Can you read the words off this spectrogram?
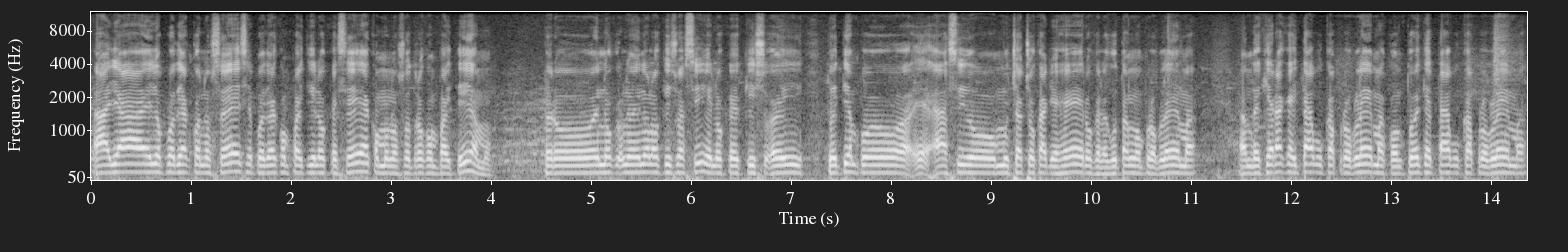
allá ellos podían conocerse, podían compartir lo que sea, como nosotros compartíamos. Pero él no, él no lo quiso así, él lo que quiso, él todo el tiempo eh, ha sido muchacho callejero, que le gustan los problemas, donde quiera que está busca problemas, con todo el que está busca problemas.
